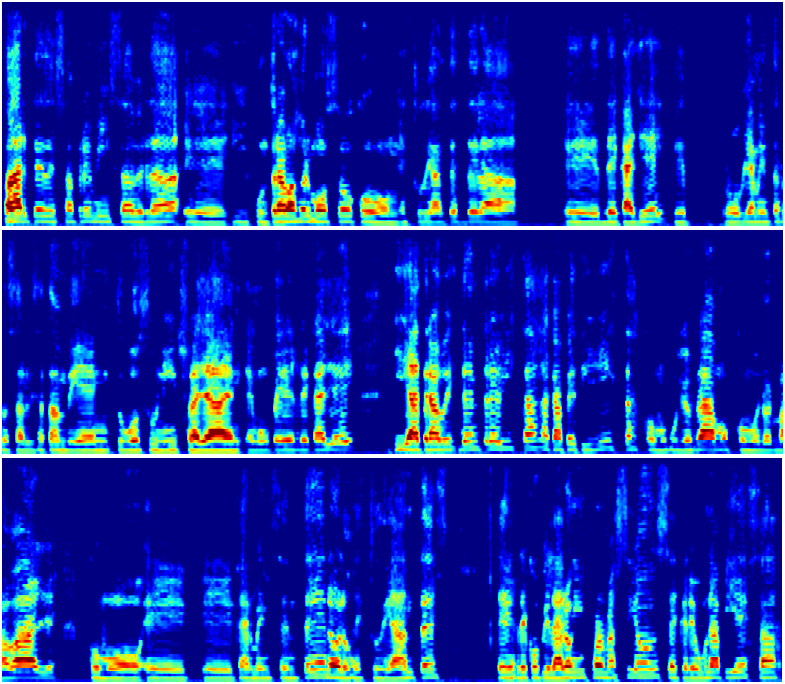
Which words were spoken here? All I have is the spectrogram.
parte de esa premisa, ¿verdad? Eh, y fue un trabajo hermoso con estudiantes de la eh, de Calle, que obviamente Rosa Luisa también tuvo su nicho allá en, UPR Calle, y a través de entrevistas a capetillistas como Julio Ramos, como Norma Valle, como eh, eh, Carmen Centeno, los estudiantes recopilaron información, se creó una pieza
